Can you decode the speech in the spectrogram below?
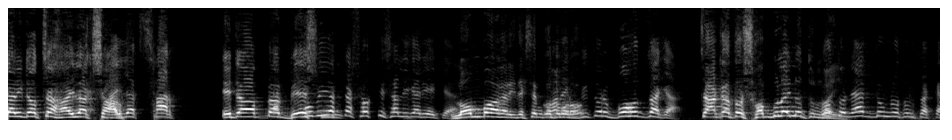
গাড়িটা হচ্ছে হাইলাক্স আই লাখ শার্প এটা আপনার বেশ খুবই একটা শক্তিশালী গাড়ি এটা। লম্বা গাড়ি দেখছেন কত মানে বড়? ভিতরে বহুত জায়গা চাকা তো সবগুলাই নতুন ভাই। নতুন একদম নতুন চাকা।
